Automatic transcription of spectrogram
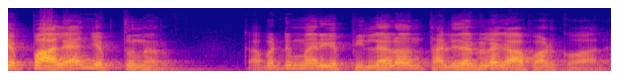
చెప్పాలి అని చెప్తున్నారు. కాబట్టి మరి ఇక పిల్లలను తల్లిదండ్రులే కాపాడుకోవాలి.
